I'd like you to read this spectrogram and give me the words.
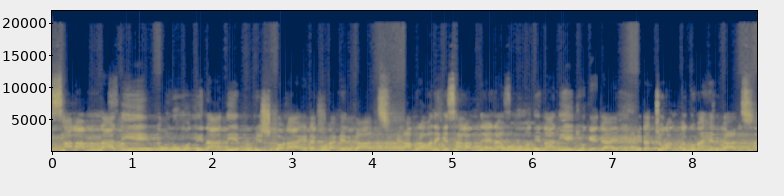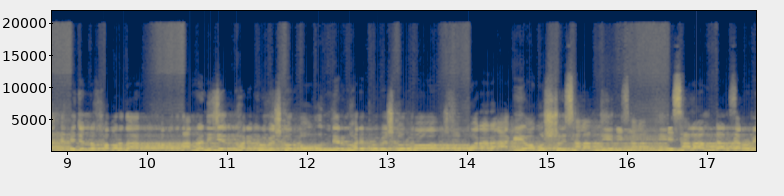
সালাম না দিয়ে, অনুমতি না দিয়ে প্রবেশ করা, এটা গুনাহের কাজ। আমরা অনেকে সালাম দেয় না, অনুমতি না নিয়েই ঢুকে যায়। এটা চূড়ান্ত গুনাহের কাজ। এজন্য খবরদার, আমরা নিজের ঘরে প্রবেশ করব, অন্যের ঘরে প্রবেশ করব, করার আগে অবশ্যই সালাম দিয়ে নিব। এই সালামটার কারণে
